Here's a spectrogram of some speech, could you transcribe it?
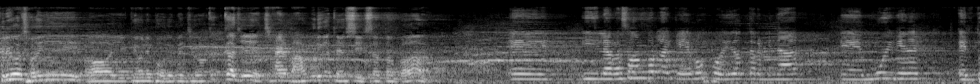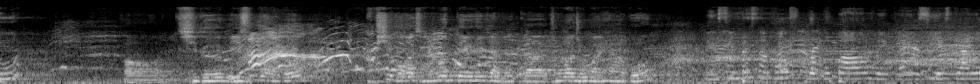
그리고 저희 어, 이 비오네프 어드벤처가 끝까지 잘 마무리가 될 수 있었던 건 Eh, y la razón por la que hemos podido terminar eh, muy bien el, el tour 어, 지금 이 순간에도 혹시 뭐가 잘못되지 않을까 조마조마해하고 eh, siempre estamos preocupados de que si es que algo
